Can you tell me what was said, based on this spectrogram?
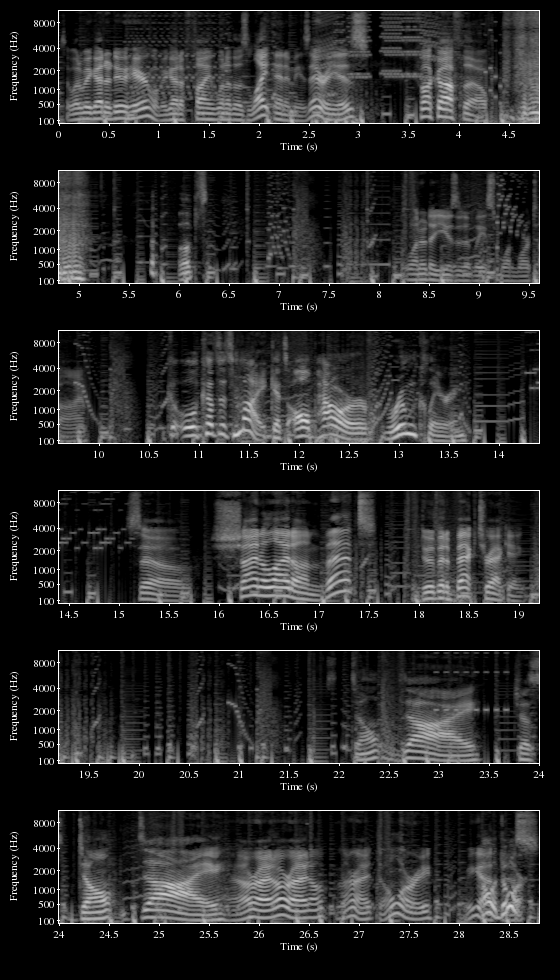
So what do we got to do here? Well, we got to find one of those light enemies. There he is. Fuck off though. Oops. Wanted to use it at least one more time. Well, because it's Mike. It's all power room clearing. So shine a light on that. Do a bit of backtracking. Don't die. Just don't die. All right, all right, all all right. Don't worry. We got Oh, a door. this.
